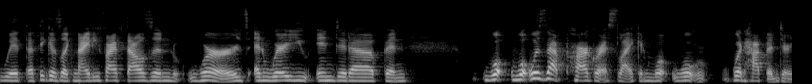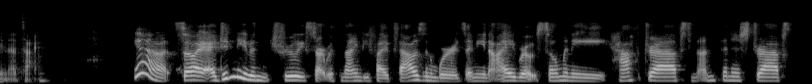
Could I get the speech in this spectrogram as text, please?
with i think it was like 95,000 words and where you ended up and what what was that progress like and what what what happened during that time yeah. So I, I, didn't even truly start with 95,000 words. I mean, I wrote so many half drafts and unfinished drafts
